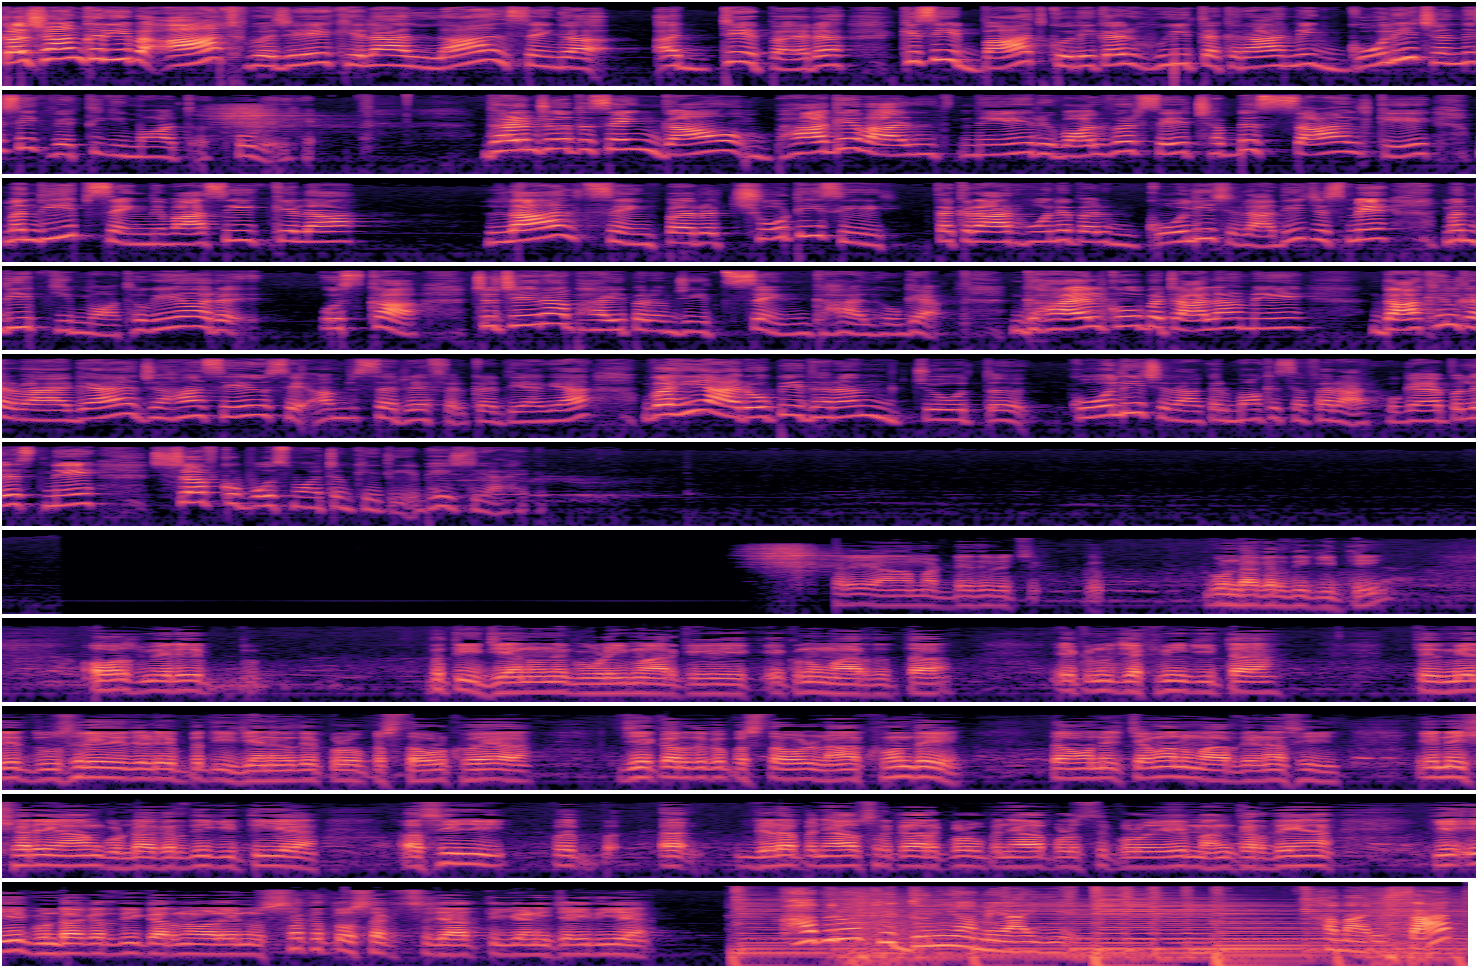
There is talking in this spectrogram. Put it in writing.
कल शाम करीब आठ बजे किला लाल सिंह अड्डे पर किसी बात को लेकर हुई तकरार में गोली चलने से एक व्यक्ति की मौत हो गई है। धर्मजोत सिंह गाँव भागेवाल ने रिवॉल्वर से 26 साल के मनदीप सिंह निवासी किला लाल सिंह पर छोटी सी तकरार होने पर गोली चला दी, जिसमें मनदीप की मौत हो गई और उसका चचेरा भाई परमजीत सिंह घायल हो गया घायल को बटाला में दाखिल करवाया गया जहां से उसे अमृतसर रेफर कर दिया गया वहीं आरोपी धर्मजोत गोली चलाकर मौके से फरार हो गया पुलिस ने शव को पोस्टमार्टम के लिए भेज दिया है ਆਮ ਅੱਡੇ ਦੇ ਵਿੱਚ ਗ- ਗੁੰਡਾਗਰਦੀ ਕੀਤੀ ਔਰ ਮੇਰੇ ਭ- ਭਤੀਜਿਆਂ ਨੂੰ ਨੇ ਗੋਲੀ ਮਾਰ ਕੇ ਇੱਕ- ਇੱਕ ਨੂੰ ਮਾਰ ਦਿੱਤਾ ਇੱਕ ਨੂੰ ਜ਼ਖਮੀ ਕੀਤਾ ਤੇ ਮੇਰੇ ਦੂਸਰੇ ਜਿਹੜੇ ਭਤੀਜਿਆਂ ਨੇ ਉਹਦੇ ਕੋਲੋਂ ਪਿਸਤੌਲ ਖੋਇਆ ਜੇਕਰ ਉਹਦੇ ਕੋਲ ਪਿਸਤੌਲ ਨਾ ਖੋਂਦੇ ਤਾਂ ਉਹਨੇ ਚਵਾਂ ਨੂੰ ਮਾਰ ਦੇਣਾ ਸੀ ਇਹਨੇ ਸ਼ਰੇਆਮ ਗੁੰਡਾਗਰਦੀ ਕੀਤੀ ਹੈ ਅਸੀਂ ਪ- ਪ- ਅ, ਜਿਹੜਾ ਪੰਜਾਬ ਸਰਕਾਰ ਕੋਲੋਂ ਪੰਜਾਬ ਪੁਲਿਸ ਕੋਲੋਂ ਇਹ ਮੰਗ ਕਰਦੇ ਹਾਂ ਕਿ ਇਹ ਗੁੰਡਾਗਰਦੀ ਕਰਨ ਵਾਲੇ ਨੂੰ ਸਖਤ ਤੋਂ ਸਖਤ ਸਜ਼ਾ ਦਿੱਤੀ ਜਾਣੀ ਚਾਹੀਦੀ ਹੈ खबरों की दुनिया में आइए हमारे साथ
